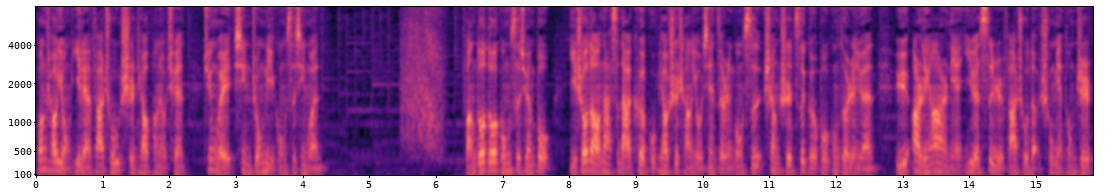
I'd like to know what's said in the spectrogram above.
汪朝勇一连发出十条朋友圈，均为信中立公司新闻。房多多公司宣布。已收到纳斯达克股票市场有限责任公司上市资格部工作人员于二零二二年一月四日发出的书面通知，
